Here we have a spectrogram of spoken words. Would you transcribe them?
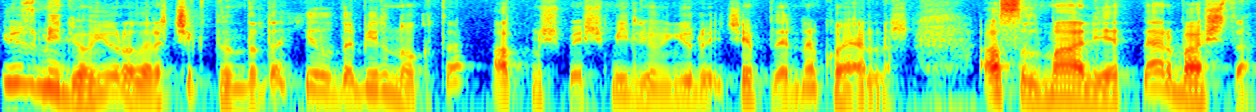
100 milyon eurolara çıktığında da yılda 1.65 milyon euroyu ceplerine koyarlar. Asıl maliyetler başta.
